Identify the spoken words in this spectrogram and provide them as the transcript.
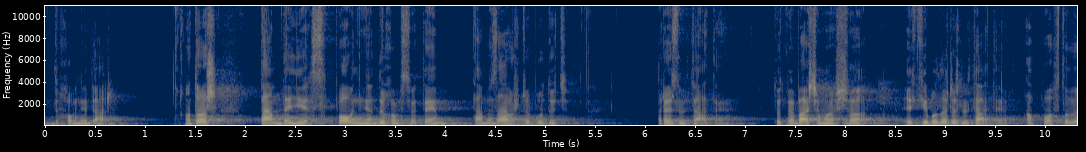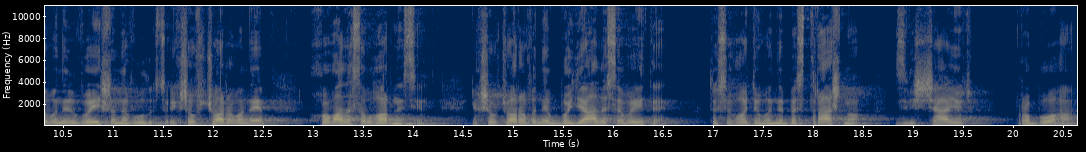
духовний дар. Отож, там, де є сповнення Духом Святим, там завжди будуть результати. Тут ми бачимо, що які були результати. Апостоли вони вийшли на вулицю. Якщо вчора вони ховалися в горниці, якщо вчора вони боялися вийти, то сьогодні вони безстрашно звіщають про Бога,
